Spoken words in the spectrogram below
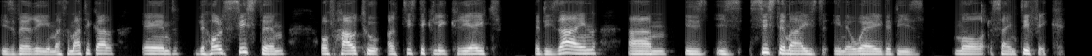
is very mathematical, and the whole system of how to artistically create a design um, is is systemized in a way that is more scientific.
